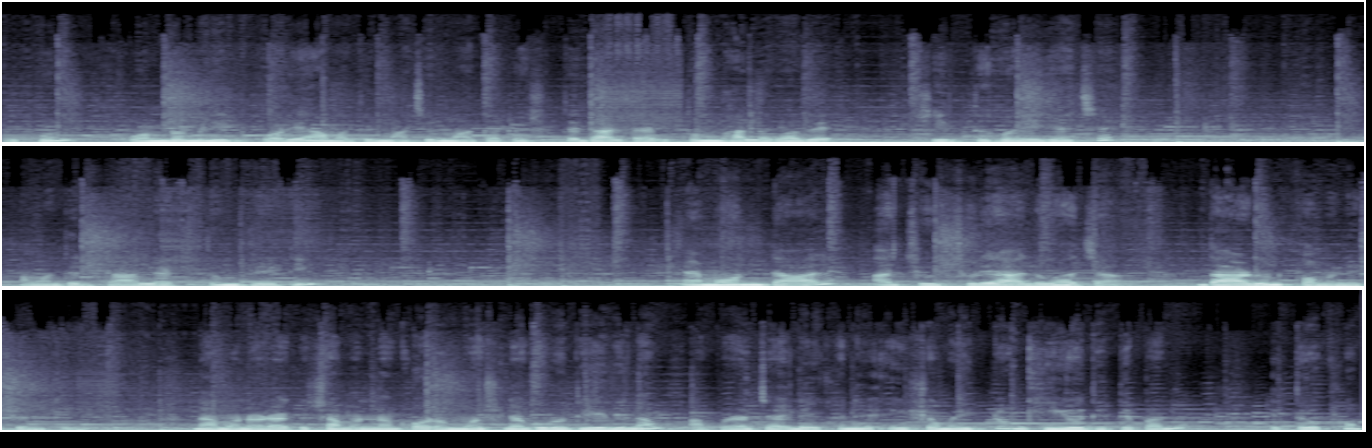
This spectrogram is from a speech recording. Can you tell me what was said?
দেখুন, পনেরো মিনিট পরে আমাদের মাছের মাথাটার সাথে ডালটা একদম ভালোভাবে সিদ্ধ হয়ে গেছে। আমাদের ডাল একদম রেডি এমন ডাল আর ঝুরঝুরে আলু ভাজা। দারুণ কম্বিনেশন কিন্তু। নামানোর আগে সামান্য গরম মশলা গুঁড়ো দিয়ে দিলাম। আপনারা চাইলে এখানে এই সময় একটু ঘিও দিতে পারেন। এতেও খুব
